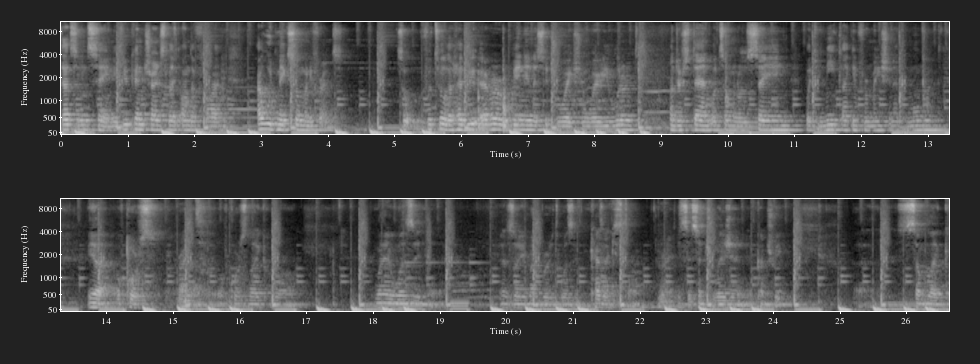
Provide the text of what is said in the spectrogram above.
that's insane. If you can translate on the fly, I would make so many friends. So, Fatullah, have you ever been in a situation where you wouldn't understand what someone was saying, but you need like information at the moment, Yeah, of course. right? Uh, of course, like uh, when I was in, uh, as I remember, it was in Kazakhstan. Right. It's a Central Asian country. Uh, some like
